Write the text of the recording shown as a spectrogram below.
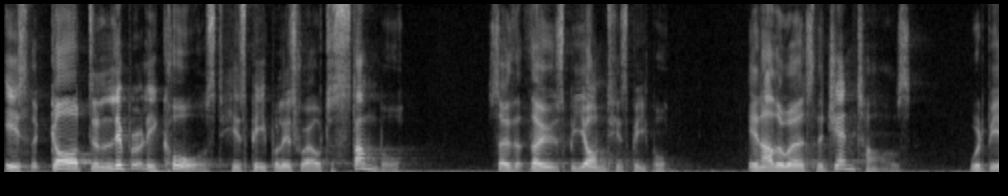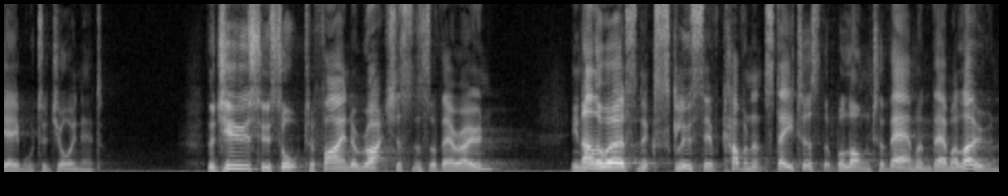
is that God deliberately caused his people Israel to stumble so that those beyond his people, in other words, the Gentiles, would be able to join it. The Jews who sought to find a righteousness of their own in other words, an exclusive covenant status that belonged to them and them alone,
